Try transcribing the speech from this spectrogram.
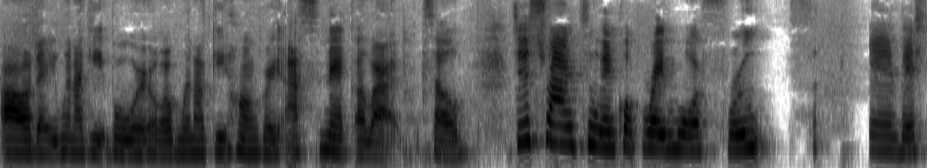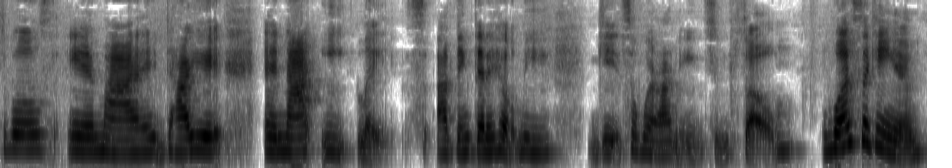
all day when I get bored or when I get hungry. I snack a lot. So, just trying to incorporate more fruits and vegetables in my diet and not eat late. I think that'll help me get to where I need to. So, once again,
